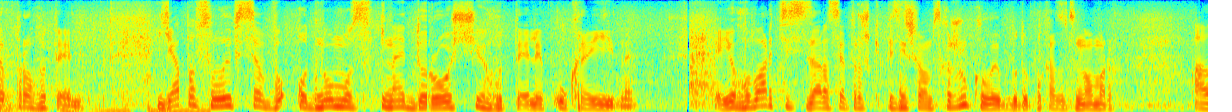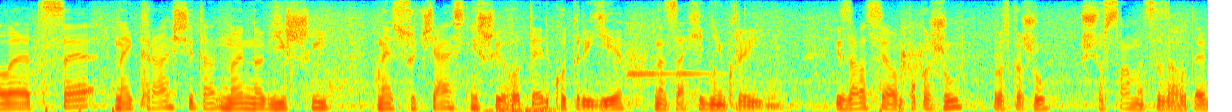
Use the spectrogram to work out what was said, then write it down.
А про готель. Я поселився в одному з найдорожчих готелів України. Його вартість зараз я трошки пізніше вам скажу, коли буду показувати номер. Але це найкращий та найновіший, найсучасніший готель, котрий є на Західній Україні. І зараз я вам покажу, розкажу, що саме це за готель.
